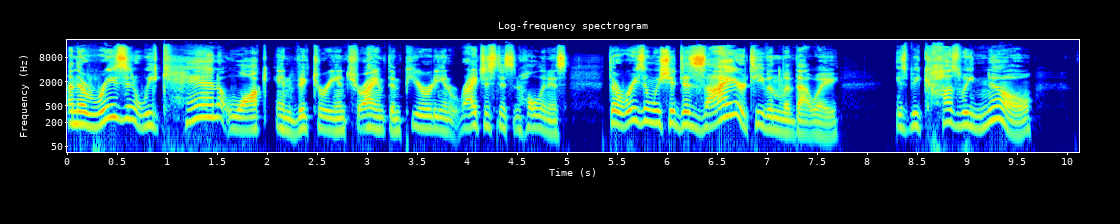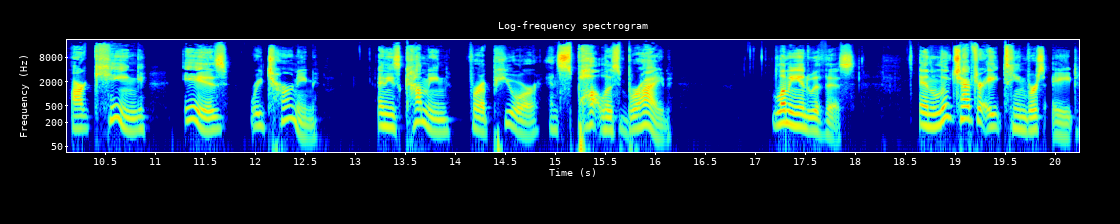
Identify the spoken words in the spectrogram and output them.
And the reason we can walk in victory and triumph and purity and righteousness and holiness, the reason we should desire to even live that way, is because we know our King is returning and he's coming for a pure and spotless bride. Let me end with this. In Luke chapter 18, verse 8,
